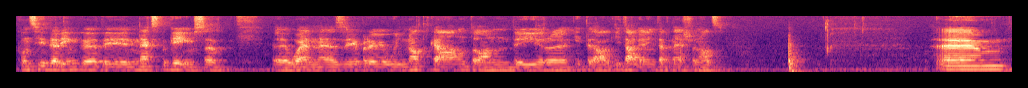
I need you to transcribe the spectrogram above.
considering the next games when Zebre will not count on their Ital Italian internationals? Um.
